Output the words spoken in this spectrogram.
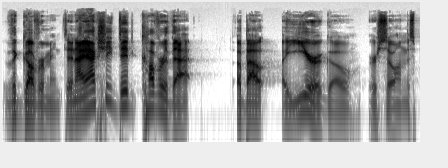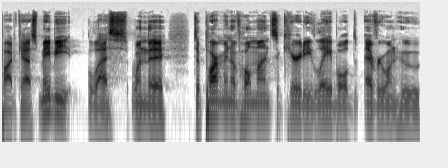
the government. And I actually did cover that about a year ago or so on this podcast, maybe less, when the Department of Homeland Security labeled everyone who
